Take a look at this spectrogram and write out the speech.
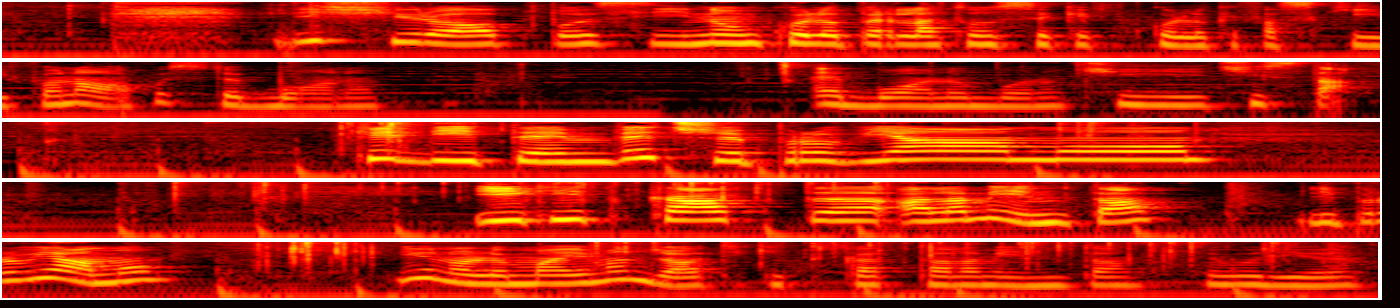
di sciroppo, sì. Non quello per la tosse che è quello che fa schifo. No, questo è buono. È buono, buono. Ci, ci sta. Che dite? Invece proviamo i Kit Kat alla menta? Li proviamo? Io non li ho mai mangiati i Kit Kat alla menta, devo dire.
